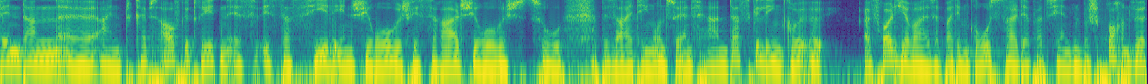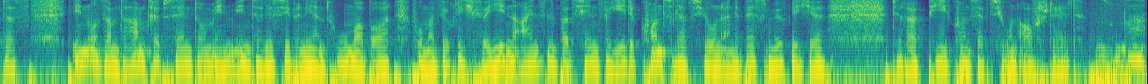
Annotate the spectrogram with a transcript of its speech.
wenn dann äh, ein Krebs aufgetreten ist, ist das Ziel, ihn chirurgisch, viszeralchirurgisch zu beseitigen und zu entfernen. Das gelingt erfreulicherweise bei dem Großteil der Patienten besprochen wird, das in unserem Darmkrebszentrum im interdisziplinären Tumorboard, wo man wirklich für jeden einzelnen Patienten, für jede Konstellation eine bestmögliche Therapiekonzeption aufstellt. Super.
